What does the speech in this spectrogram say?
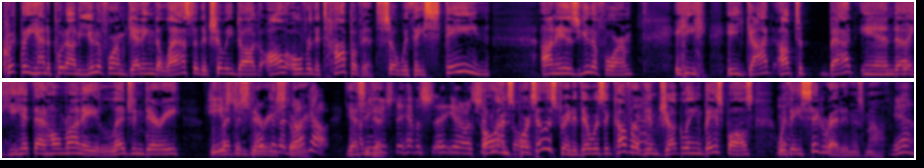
quickly had to put on a uniform, getting the last of the chili dog all over the top of it. So with a stain on his uniform, he he got up to bat and uh, he hit that home run. A legendary, he used to smoke legendary in the story. dugout. Yes, I he mean, did. He used to have a uh, you know. A Oh, on Sports. Illustrated, there was a cover of him juggling baseballs with a cigarette in his mouth. Yeah,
